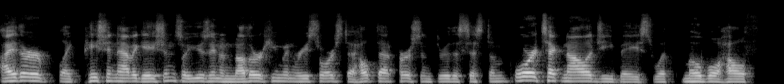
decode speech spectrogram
either like patient navigation, so using another human resource to help that person through the system, or technology based with mobile health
